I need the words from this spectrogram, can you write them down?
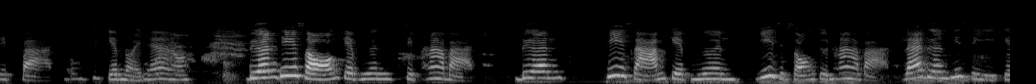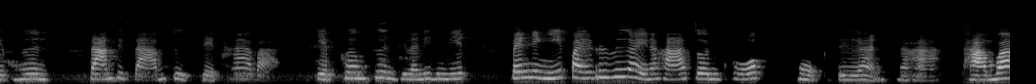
10บาทเก็บหน่อยแท้เนาะเดือนที่2เก็บเงิน15บาท เดือนที่3เก็บเงิน22.5บาท และเดือนที่4เก็บเงิน33.75บาท เก็บเพิ่มขึ้นทีละนิดนิดเป็นอย่างนี้ไปเรื่อยๆนะคะ จนครบ6เดือนนะคะ ถามว่า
